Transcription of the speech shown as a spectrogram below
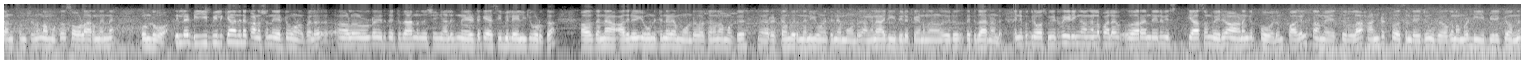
കൺസംഷനും നമുക്ക് സോളാറിൽ തന്നെ കൊണ്ടുപോകാം ഇതിന്റെ ഡി ബിയിലേക്കാണ് അതിന്റെ കണക്ഷൻ നേരിട്ട് പോകുന്നത് പല ആളുകളുടെ ഒരു തെറ്റിദ്ധാരണ എന്ന് വെച്ച് കഴിഞ്ഞാൽ ഇത് നേരിട്ട് കെ സി ബി ലൈനിലേക്ക് കൊടുക്കുക. അതുപോലെ തന്നെ അതിന് യൂണിറ്റിന് ഒരു എമൗണ്ട് അതുപോലെ തന്നെ നമുക്ക് റിട്ടേൺ വരുന്നതിന് യൂണിറ്റിന് എമൗണ്ട് അങ്ങനെ ആ രീതിയിലൊക്കെയാണെന്നാണ് ഒരു തെറ്റിദ്ധാരണ ഉണ്ട്. ഇനിയിപ്പോൾ ഗ്രോസ് മീറ്റർ റീഡിംഗ് അങ്ങനെയുള്ള പല വേറെ എന്തെങ്കിലും വ്യത്യാസം വരികയാണെങ്കിൽ പോലും പകൽ സമയത്തുള്ള ഹൺഡ്രഡ് പെർസെന്റേജും ഉപയോഗം നമ്മൾ ഡി ബിയിലേക്ക് വന്ന്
